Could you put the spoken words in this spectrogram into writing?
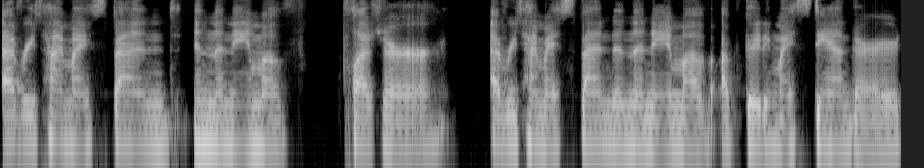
every time I spend in the name of pleasure every time I spend in the name of upgrading my standard.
